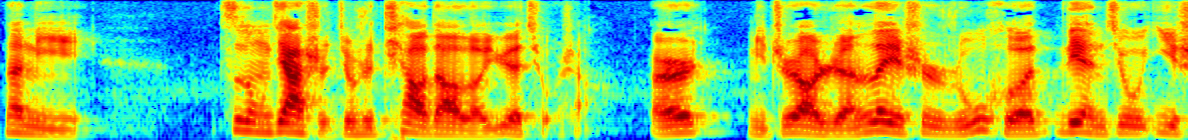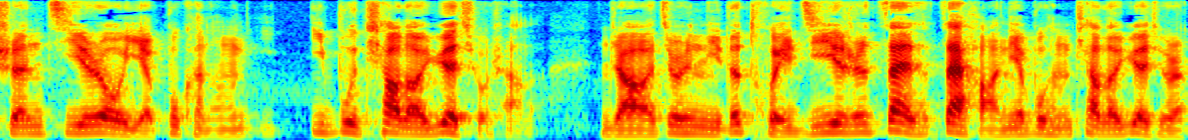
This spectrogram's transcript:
那你自动驾驶就是跳到了月球上。而你知道人类是如何练就一身肌肉，也不可能一步跳到月球上的，你知道吧？就是你的腿肌是再再好，你也不可能跳到月球上。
